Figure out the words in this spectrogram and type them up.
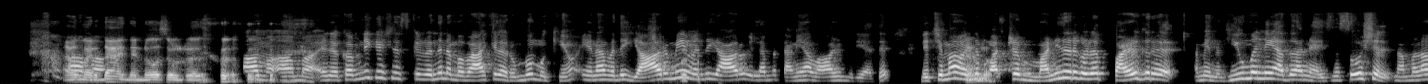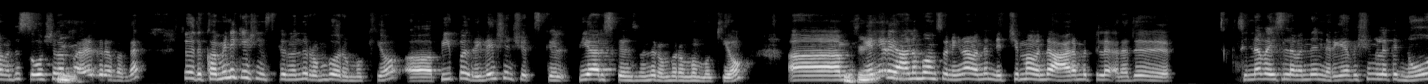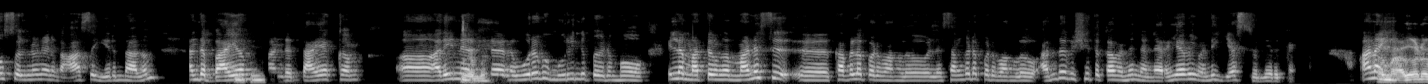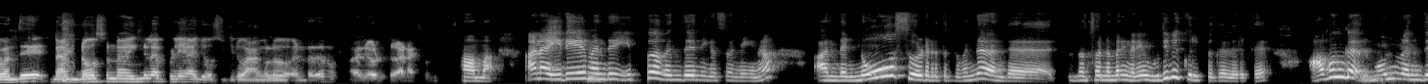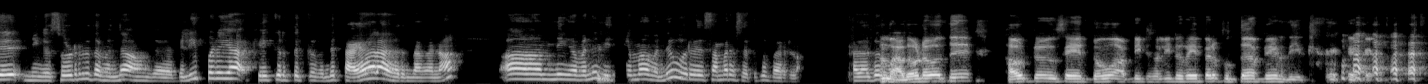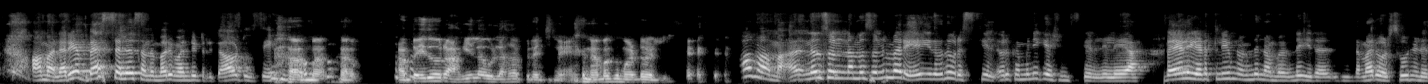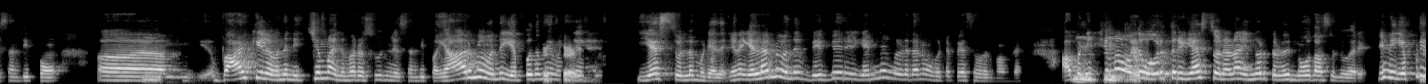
அது ஆமா. மாதிரிதான் இந்த நோ சொல்றது. ஆமா ஆமா. இந்த கம்யூனிகேஷன் ஸ்கில் வந்து நம்ம வாழ்க்கையில ரொம்ப முக்கியம். ஏன்னா வந்து யாருமே வந்து யாரும் இல்லாம தனியா வாழ முடியாது. நிச்சயமா வந்து. மற்ற மனிதர்களோட பழகுற ஐ மீன் ஹியூமனே அதுதானே இட்ஸ் சோஷியல் நம்மலாம் வந்து சோஷியலா. பழகுறவங்க. ஸோ இது கம்யூனிகேஷன் ஸ்கில் வந்து ரொம்ப ஒரு முக்கியம். People relationship skill PR skills வந்து ரொம்ப ரொம்ப முக்கியம். என்னுடைய அனுபவம் சொன்னீங்கன்னா வந்து நிச்சயமா வந்து ஆரம்பத்துல அதாவது சின்ன வயசுல வந்து நிறைய விஷயங்களுக்கு நோ சொல்லணும்னு எனக்கு ஆசை இருந்தாலும் அந்த பயம். அந்த தயக்கம் ஆஹ் அதே நேரத்துல அந்த உறவு முறிந்து போயிடுமோ இல்ல மத்தவங்க மனசு கவலைப்படுவாங்களோ இல்ல சங்கடப்படுவாங்களோ அந்த விஷயத்துக்காக வந்து நான் நிறையவே வந்து எஸ் சொல்லியிருக்கேன். ஆனா அதோட வந்து நான் நோ சொன்னா இங்கள பிள்ளையா யோசிச்சிருவாங்களோ என்றதும் அதுல ஒன்று அடக்கம். ஆமா. ஆனா இதே வந்து இப்ப வந்து நீங்க சொன்னீங்கன்னா அந்த நோ சொல்றதுக்கு வந்து அந்த சொன்ன மாதிரி நிறைய உதவி குறிப்புகள் இருக்கு அவங்க. முன் வந்து நீங்க சொல்றத வந்து அவங்க வெளிப்படையா கேட்கறதுக்கு வந்து தயாரா இருந்தாங்கன்னா ஆஹ் நீங்க வந்து. நிச்சயமா வந்து ஒரு சமரசத்துக்கு வரலாம் அதாவது அதோட வந்து ஹவு டு சே நோ அப்படின்னு சொல்லி நிறைய பேர் புத்தகமே எழுதியிருக்கு ஆமா நிறைய பெஸ்ட் செல்லர்ஸ் அந்த மாதிரி வந்துட்டு இருக்கு how to say no. ஆமா ஆமா. அப்ப இது ஒரு அகில உலக பிரச்சனை. நமக்கு மட்டும் இல்ல. ஆமா ஆமா நம்ம சொன்ன மாதிரி இது வந்து ஒரு ஸ்கில் ஒரு கம்யூனிகேஷன் ஸ்கில் இல்லையா? வேலை இடத்துலயும் வந்து நம்ம வந்து இத இந்த மாதிரி ஒரு சூழ்நிலை சந்திப்போம். வாழ்க்கையில வந்து நிச்சயமா இந்த மாதிரி ஒரு சூழ்நிலை சந்திப்போம். யாருமே வந்து எப்போதுமே வந்து எஸ் சொல்ல முடியாது. ஏன்னா எல்லாருமே வந்து வெவ்வேறு எண்ணங்களோட தானே உங்ககிட்ட பேச வருவாங்க. அப்ப நிச்சயமா வந்து ஒருத்தர் எஸ் சொன்னா இன்னொருத்தர் வந்து நோ தான் சொல்லுவாரு. ஏன்னா எப்படி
